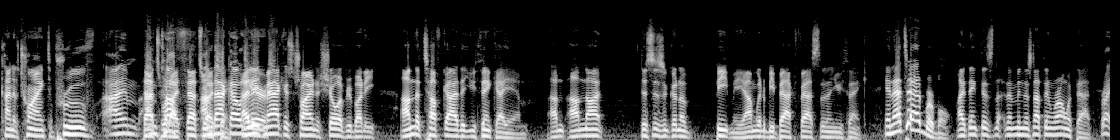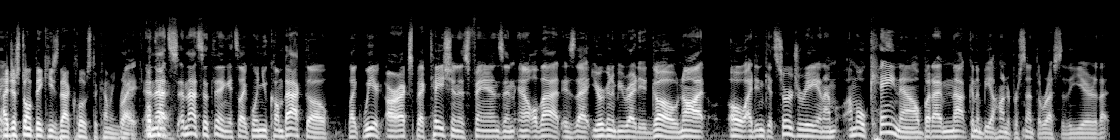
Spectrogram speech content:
kind of trying to prove I'm That's I'm what tough. I. That's what I'm I back think. out I here. think Mac is trying to show everybody I'm the tough guy that you think I am. I'm. I'm not. This isn't going to beat me. I'm going to be back faster than you think, and that's admirable. I think there's. I mean, there's nothing wrong with that. Right. I just don't think he's that close to coming Right, back. and that's and that's the thing. It's like when you come back though, like we our expectation as fans and, all that is that you're going to be ready to go, not oh I didn't get surgery and I'm I'm okay now, but I'm not going to be 100 percent the rest of the year. That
